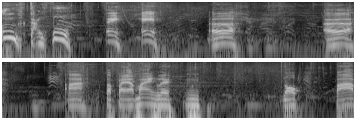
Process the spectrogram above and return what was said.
อือกังฟูเอ้เอ้เออ เออ อะสแปรแม่งเลยอืมลบปั๊บ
